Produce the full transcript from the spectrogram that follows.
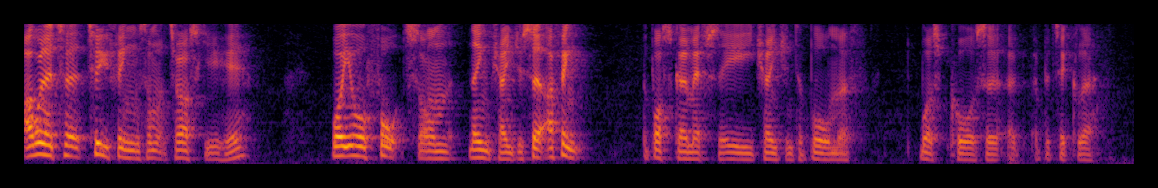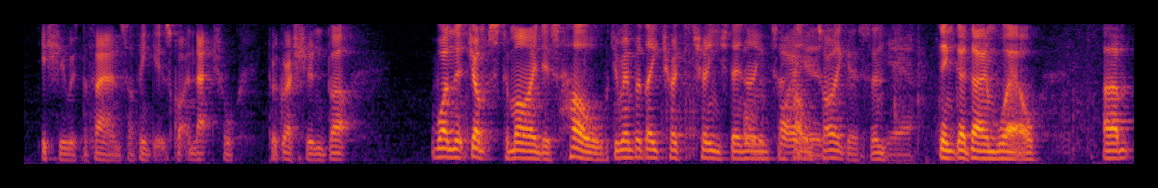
I wanted to, two things I want to ask you here. What are your thoughts on name changes? So I think the Boscombe FC changing to Bournemouth was, of course, a, a, a particular issue with the fans. I think it's quite a natural progression, but one that jumps to mind is Hull. Do you remember they tried to change their name to Tigers. Hull Tigers and Yeah. didn't go down well? Um,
